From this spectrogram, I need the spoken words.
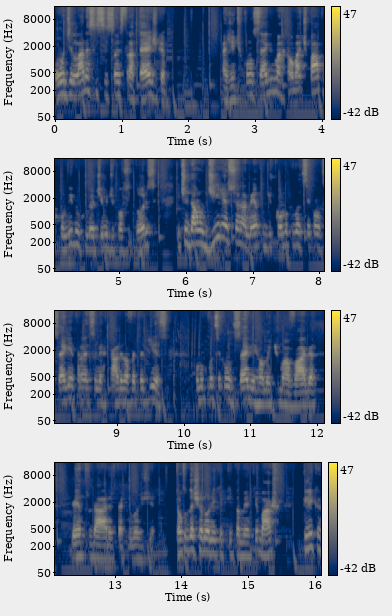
onde lá nessa sessão estratégica a gente consegue marcar um bate-papo comigo, com o meu time de consultores e te dar um direcionamento de como que você consegue entrar nesse mercado em 90 dias, como que você consegue realmente uma vaga dentro da área de tecnologia. Então, estou deixando o link aqui também aqui embaixo. Clica,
